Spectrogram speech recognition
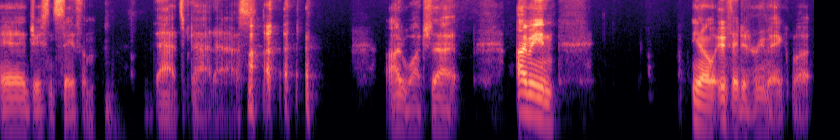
and Jason Statham. That's badass. I'd watch that. I mean, you know, if they did a remake, but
